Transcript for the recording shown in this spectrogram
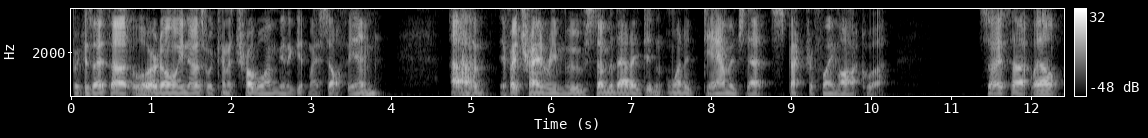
because I thought, Lord only knows what kind of trouble I'm going to get myself in. Uh, if I try and remove some of that, I didn't want to damage that Spectraflame Aqua. So I thought, well,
